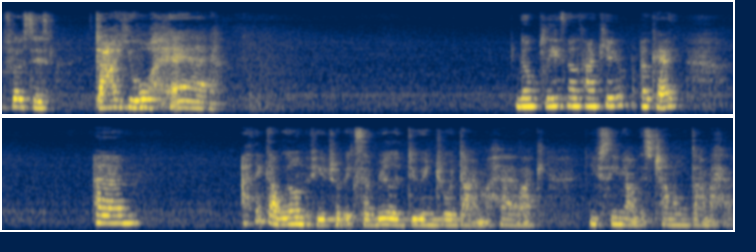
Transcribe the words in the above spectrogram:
The first is dye your hair. No please, no thank you. Okay. Um, I think I will in the future because I really do enjoy dyeing my hair. Like you've seen me on this channel dye my hair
